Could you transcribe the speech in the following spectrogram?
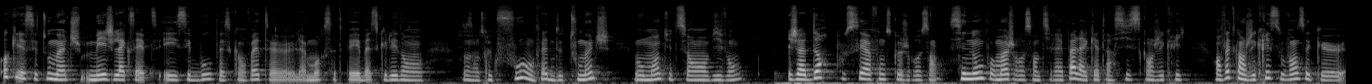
ok, c'est too much, mais je l'accepte. Et c'est beau parce qu'en fait, euh, l'amour, ça te fait basculer dans, dans un truc fou, en fait, de too much au moins tu te sens vivant. J'adore pousser à fond ce que je ressens. Sinon, pour moi, je ressentirais pas la catharsis quand j'écris. En fait, quand j'écris, souvent, c'est que,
